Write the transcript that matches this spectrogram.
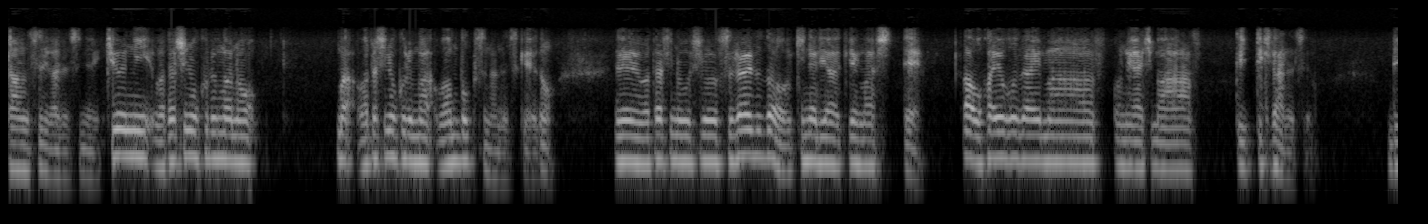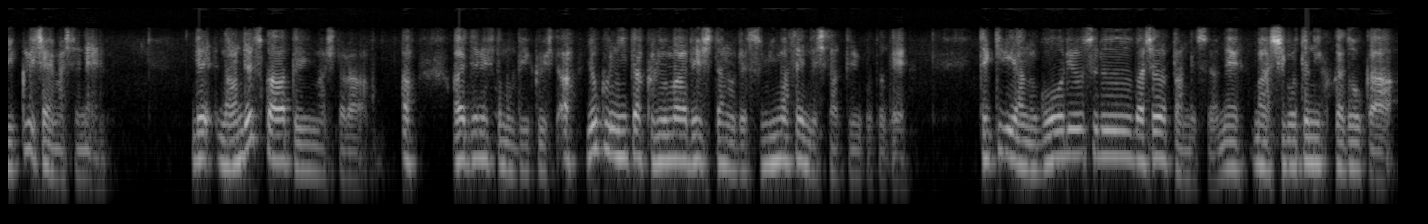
男性がですね、急に私の車の、まあ、私の車、ワンボックスなんですけれど、えー私の後ろのスライドドアをいきなり開けまして、あ、おはようございます。お願いします。って言ってきたんですよ。びっくりしちゃいましてね。で、何ですか？って言いましたら、あ、相手の人もびっくりして、あ、よく似た車でしたのですみませんでしたということで、てっきりあの合流する場所だったんですよね。まあ仕事に行くかどうか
